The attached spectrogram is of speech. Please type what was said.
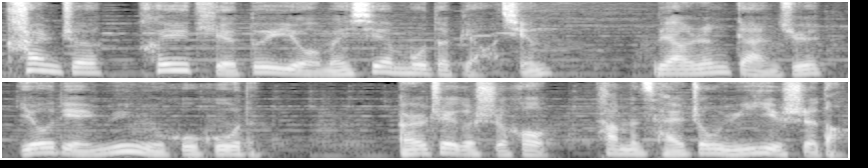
看着黑铁队友们羡慕的表情，两人感觉有点晕晕乎乎的。而这个时候，他们才终于意识到，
